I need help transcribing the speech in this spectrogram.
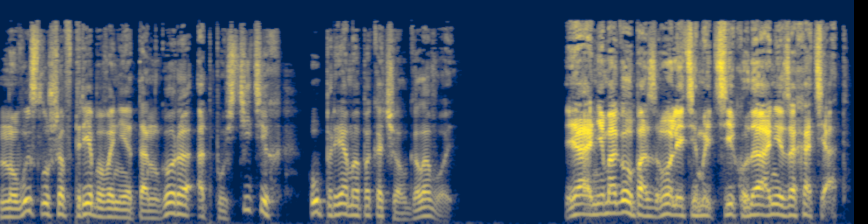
но, выслушав требование Тангора отпустить их, упрямо покачал головой. «Я не могу позволить им идти, куда они захотят.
